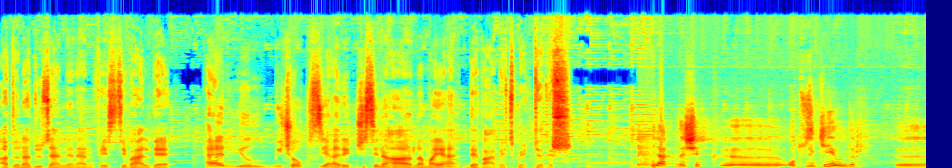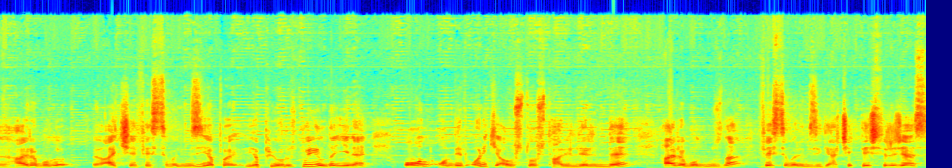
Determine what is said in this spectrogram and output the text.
adına düzenlenen festivalde her yıl birçok ziyaretçisini ağırlamaya devam etmektedir. Yaklaşık e, 32 yıldır e, Hayrabolu e, Ayçiçeği Festivalimizi yapa- yapıyoruz. Bu yılda yine 10, 11, 12 Ağustos tarihlerinde Hayrabolumuzda festivalimizi gerçekleştireceğiz.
